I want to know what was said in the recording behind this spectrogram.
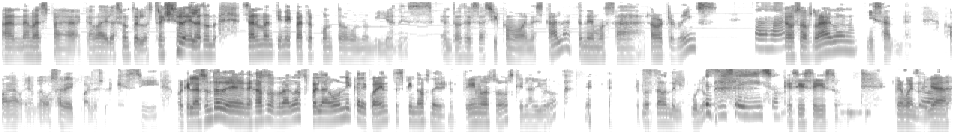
Ah, nada más para acabar el asunto de los tres, el asunto, Sandman tiene 4.1 millones. Entonces, así como en escala, tenemos a Lord of the Rings, Ajá. House of Dragon y Sandman. Ahora bueno, vamos a ver cuál es la que sí. Porque el asunto de, de House of Dragons fue la única de 40 spin-offs de Game of Thrones que la libró. que todos estaban del culo. Que sí se hizo. Que sí se hizo. Pero bueno, ya,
